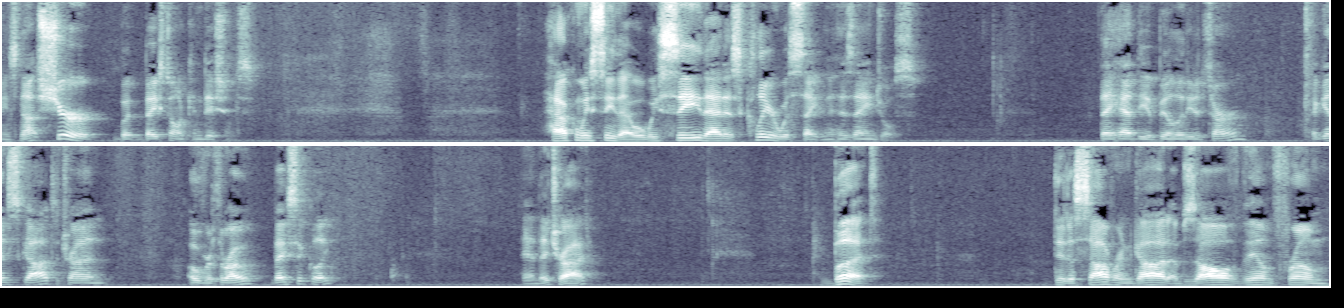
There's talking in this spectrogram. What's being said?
I mean, it's not sure, but based on conditions. How can we see that? Well, we see that is clear with Satan and his angels. They had the ability to turn against God to try and overthrow, basically. And they tried. But did a sovereign God absolve them from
